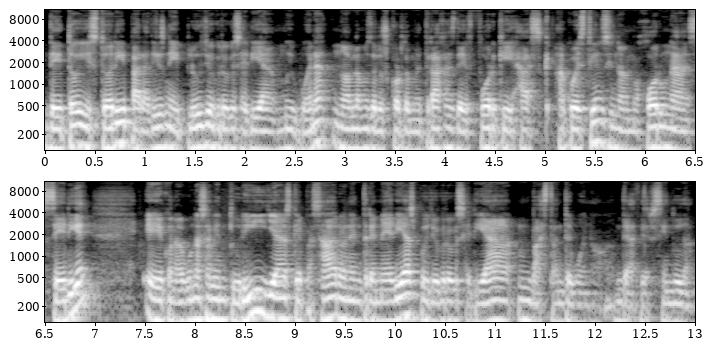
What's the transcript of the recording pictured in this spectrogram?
de Toy Story para Disney Plus yo creo que sería muy buena. No hablamos de los cortometrajes de Forky Husk a Question, sino a lo mejor una serie eh, con algunas aventurillas que pasaron entre medias, pues yo creo que sería bastante bueno de hacer, sin duda.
